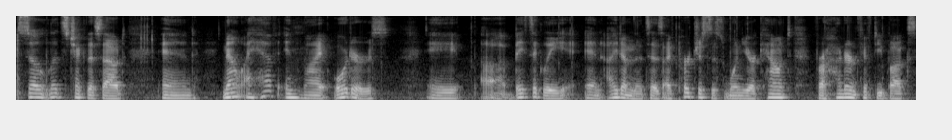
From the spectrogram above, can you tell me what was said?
So let's check this out. And now I have in my orders a uh, basically an item that says I've purchased this one year account for 150 bucks.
